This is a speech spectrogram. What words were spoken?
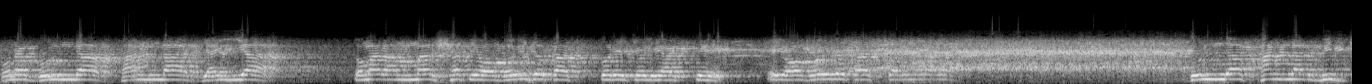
কোন গুন্ডা, ফান্ডা যাইয়া তোমার আম্মার সাথে অবৈধ কাজ করে চলে আসছে। এই অবৈধ কাজ করেনা গুন্ডা, ফান্ডার বীর্য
